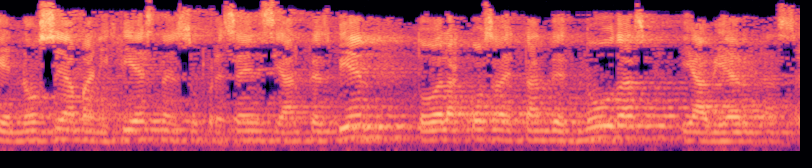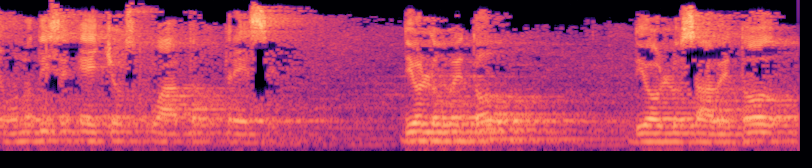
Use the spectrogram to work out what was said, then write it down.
que no sea manifiesta en su presencia. Antes bien, todas las cosas están desnudas y abiertas, según nos dice Hechos 4:13. Dios lo ve todo. Dios lo sabe todo.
